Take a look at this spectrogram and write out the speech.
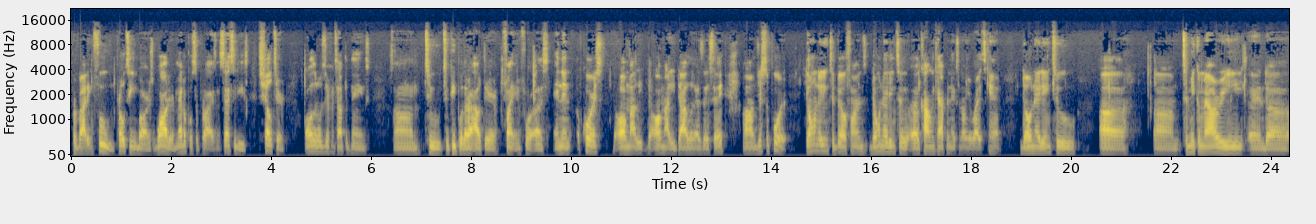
providing food, protein bars, water, medical supplies, necessities, shelter, all of those different type of things um, to to people that are out there fighting for us. And then, of course, the almighty the almighty dollar, as they say, um, just support donating to bail funds, donating to uh, Colin Kaepernick's Know Your Rights camp, donating to uh, um, Tamika Mallory and uh,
